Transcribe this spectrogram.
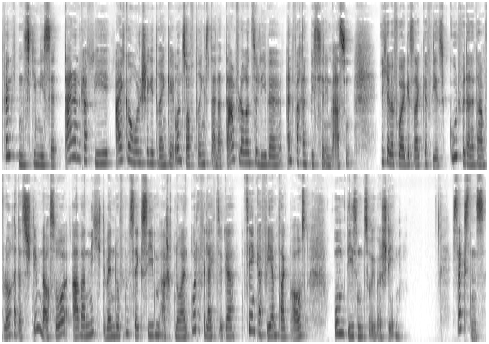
Fünftens, genieße deinen Kaffee, alkoholische Getränke und Softdrinks deiner Darmflora zuliebe einfach ein bisschen in Maßen. Ich habe vorher gesagt, Kaffee ist gut für deine Darmflora, das stimmt auch so, aber nicht, wenn du 5, 6, 7, 8, 9 oder vielleicht sogar 10 Kaffee am Tag brauchst, um diesen zu überstehen. Sechstens,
